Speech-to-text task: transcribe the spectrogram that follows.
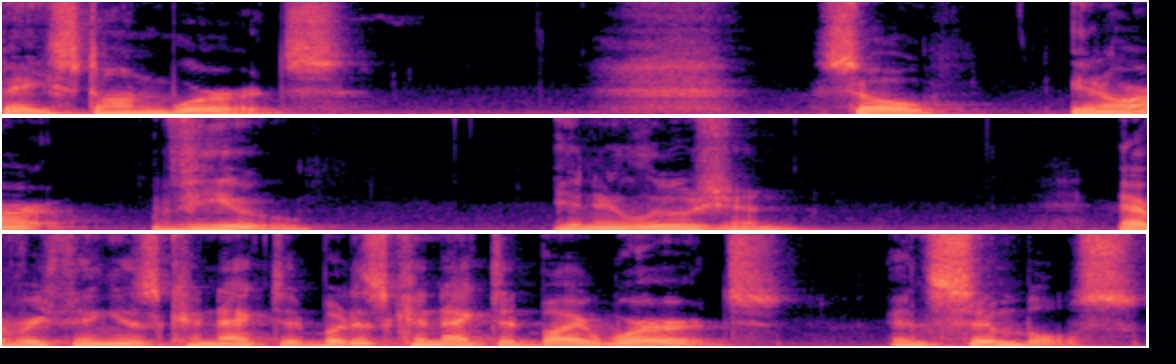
based on words. So in our view, in illusion, everything is connected, but is connected by words and symbols,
